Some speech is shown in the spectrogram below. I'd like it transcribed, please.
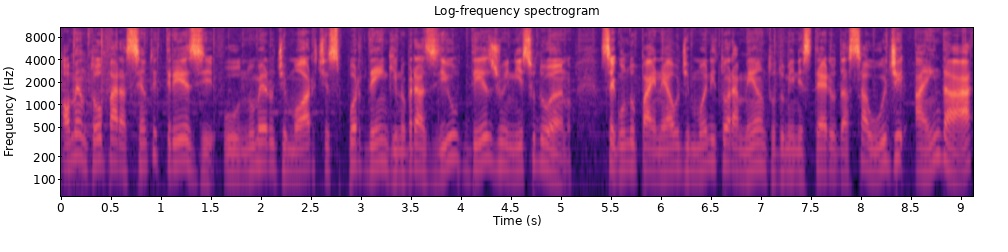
Aumentou para 113 o número de mortes por dengue no Brasil desde o início do ano. Segundo o painel de monitoramento do Ministério da Saúde, ainda há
